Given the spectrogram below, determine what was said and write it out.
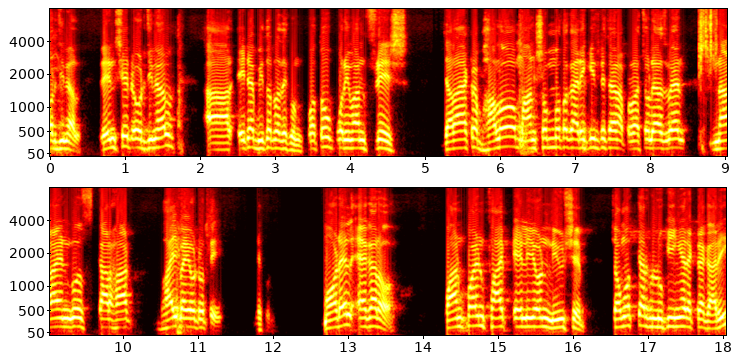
অরিজিনাল রেনশেড অরিজিনাল আর এটা ভিতরটা দেখুন কত পরিমাণ ফ্রেশ যারা একটা ভালো মানসম্মত গাড়ি কিনতে চান আপনারা চলে আসবেন নারায়ণগঞ্জ কারহাট ভাই ভাই অটোতে। দেখুন মডেল এগারো one point five Allion new shape. চমৎকার লুকিং এর একটা গাড়ি।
